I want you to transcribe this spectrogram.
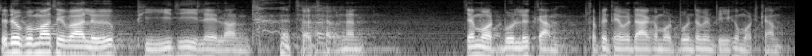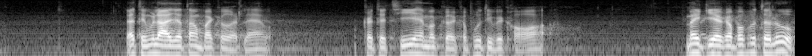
จะดูภูมิเทวาหรือผีที่เล่ร่อนแถวๆนั้น จะหมดบุญหรือกรรม ถ้าเป็นเทวดาก็หมดบุญ ถ้าเป็นผีก็หมดกรรม และถึงเวลาจะต้องไปเกิดแล้ว ก็จะชี้ให้มาเกิดกับผู้ที่ไปขอ ไม่เกี่ยวกับพระพุทธรูป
